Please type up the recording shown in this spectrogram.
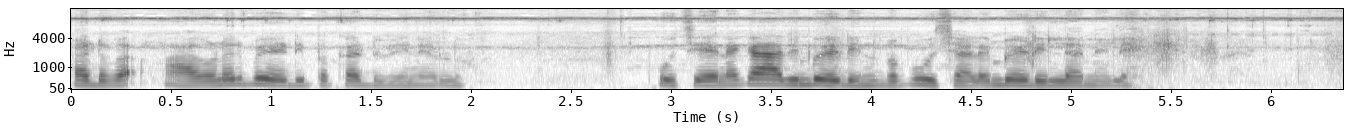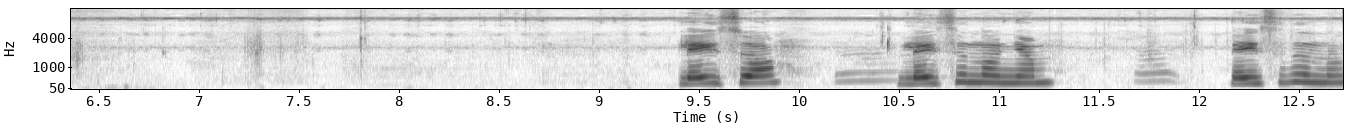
കടുവ. ആകുള്ളൊരു പേടി ഇപ്പം കടുവേനേ ഉള്ളൂ. പൂച്ചേനൊക്കെ ആദ്യം പേടിയുണ്ട് ഇപ്പോൾ പേടിയില്ല എന്നല്ലേ ലേസോ? ലേസ് തിന്നോ ഞാൻ? ലേസ് തിന്നോ?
